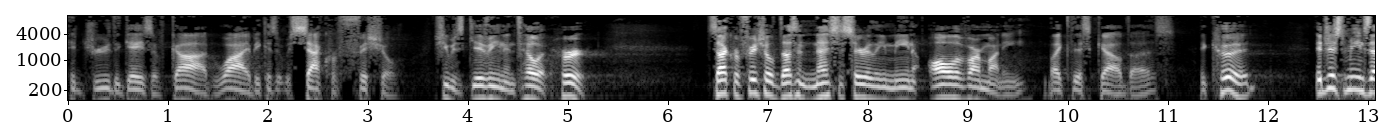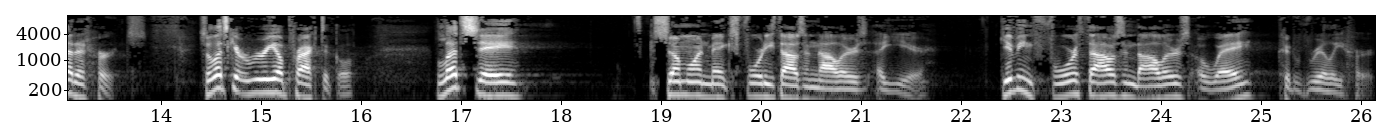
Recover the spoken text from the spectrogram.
it drew the gaze of God. Why? Because it was sacrificial. She was giving until it hurt. Sacrificial doesn't necessarily mean all of our money, like this gal does. It could. It just means that it hurts. So let's get real practical. Let's say someone makes $40,000 a year giving $4,000 away could really hurt.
